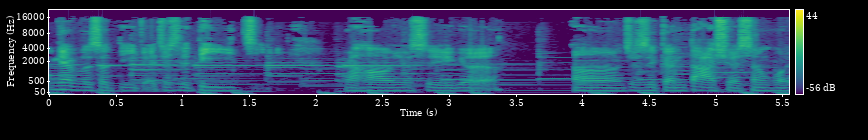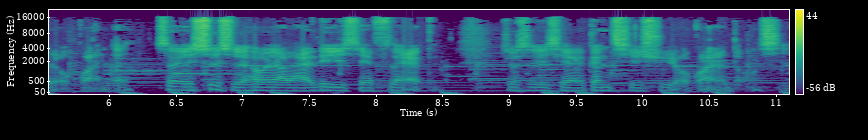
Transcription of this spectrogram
应该不是说第一个，就是第一集，然后又是一个。嗯，就是跟大学生活有关的，所以是时候要来立一些 flag，就是一些跟期许有关的东西。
